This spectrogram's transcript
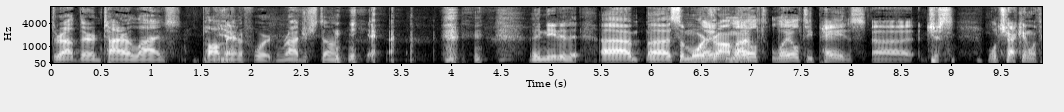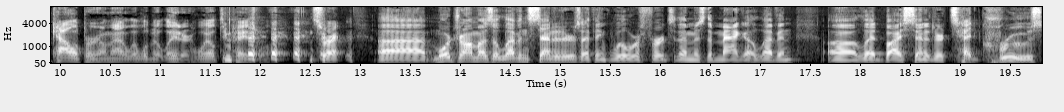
throughout their entire lives, Paul Manafort and Roger Stone. they needed it. Um. Uh, some more Loy- drama. Loyalty, loyalty pays. Uh, just we'll check in with Caliper on that a little bit later. Loyalty pays. Will. That's right. Uh, more dramas. 11 senators, I think we'll refer to them as the MAGA 11, uh, led by Senator Ted Cruz,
